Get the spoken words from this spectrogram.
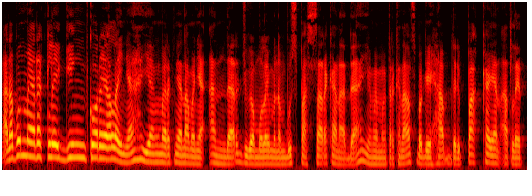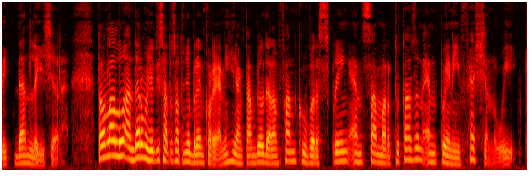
Adapun merek legging Korea lainnya yang mereknya namanya Andar juga mulai menembus pasar Kanada yang memang terkenal sebagai hub dari pakaian atletik dan leisure. Tahun lalu Andar menjadi satu-satunya brand Korea nih yang tampil dalam Vancouver Spring and Summer 2020 Fashion Week.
